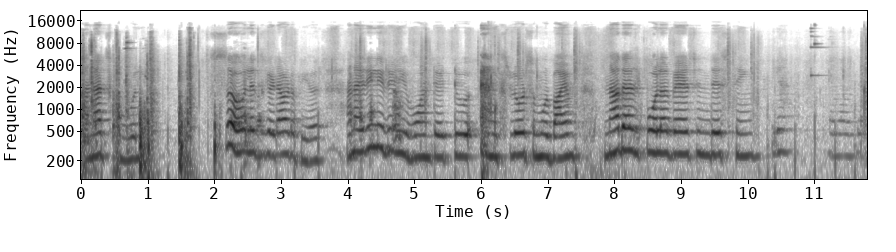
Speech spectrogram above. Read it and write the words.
and that's cool. So let's get out of here. And I really, really wanted to explore some more biomes. Now there's polar bears in this thing. Yeah. I want them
